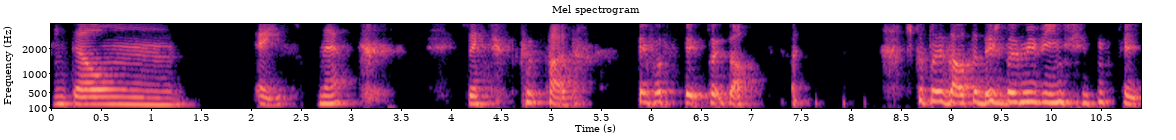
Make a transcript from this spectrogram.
Então, é isso, né? Gente, tô cansada. Sei você, tô exausta. Acho que eu tô exausta desde 2020, não sei.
